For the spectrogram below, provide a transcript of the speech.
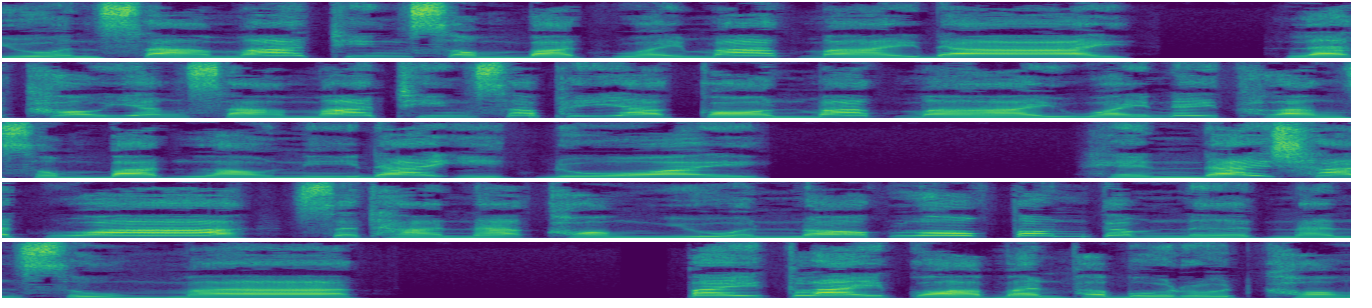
หยวนสามารถทิ้งสมบัติไว้มากมายได้ และเขายังสามารถทิ้งทรัพยากรมากมายไว้ในคลังสมบัติเหล่านี้ได้อีกด้วยเห็นได้ชัดว่าสถานะของหยวนนอกโลกต้นกำเนิดนั้นสูงมาก ไปไกลกว่าบรรพบุรุษของ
